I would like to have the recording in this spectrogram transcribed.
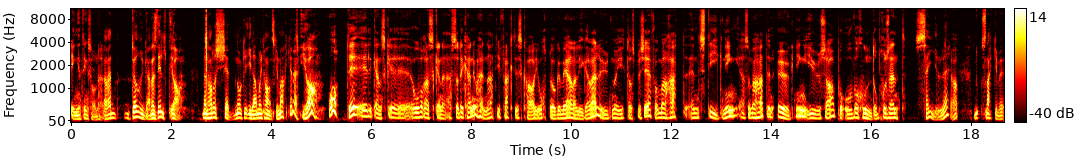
Ingenting sånn heller. Det var er dørgende stilt. Ja. Men har det skjedd noe i det amerikanske markedet? Ja, oh. det er ganske overraskende. Altså, det kan jo hende at de faktisk har gjort noe med den allikevel, uten å ha gitt oss beskjed, for vi har hatt en stigning, altså vi har hatt en økning i USA på over 100% sier du det? Ja. Nå snakker vi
